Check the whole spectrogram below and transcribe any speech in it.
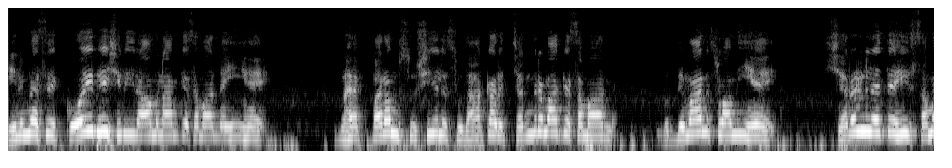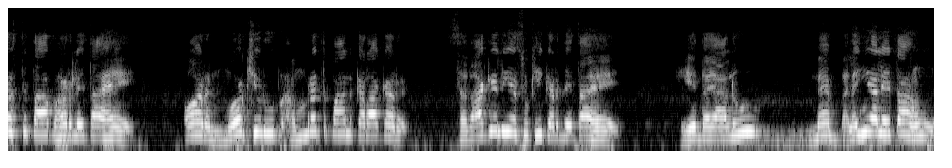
इनमें से कोई भी श्री राम नाम के समान नहीं है। वह परम सुशील सुधाकर चंद्रमा के समान बुद्धिमान स्वामी है। शरण लेते ही समस्त ताप हर लेता है और मोक्ष रूप अमृत पान कराकर सदा के लिए सुखी कर देता है। हे दयालु, मैं बलैया लेता हूँ।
